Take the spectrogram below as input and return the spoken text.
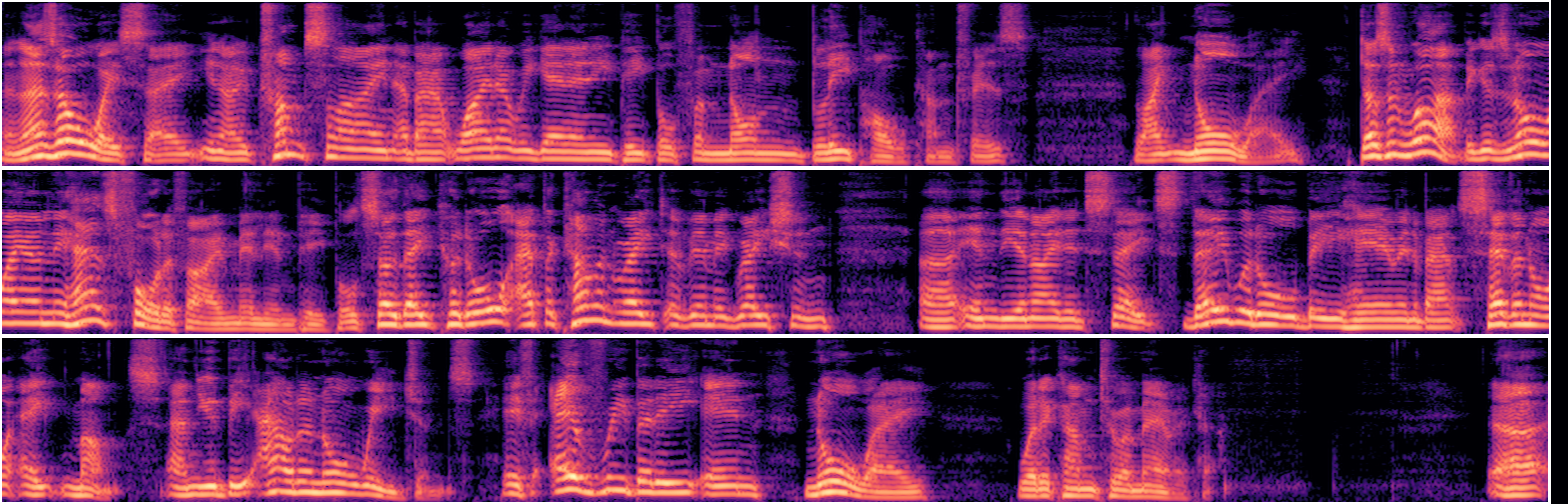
And as I always say, you know, Trump's line about why don't we get any people from non bleep hole countries like Norway doesn't work because Norway only has four to five million people. So they could all, at the current rate of immigration uh, in the United States, they would all be here in about seven or eight months, and you'd be out of Norwegians if everybody in Norway were to come to America. Uh,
